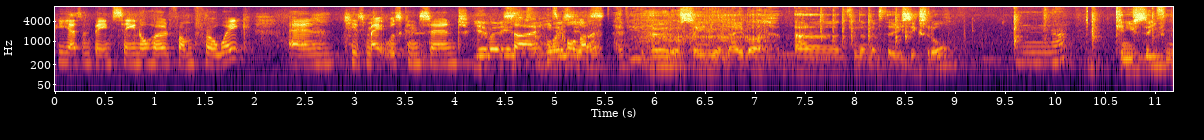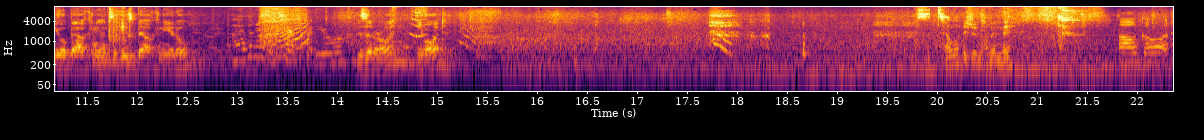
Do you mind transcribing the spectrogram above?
He hasn't been seen or heard from for a week, and his mate was concerned. Yeah, mate, so he's called us. Have you heard or seen your neighbour uh, from the number 36 at all? No. Can you see from your balcony onto his balcony at all? I haven't ever checked, but you're welcome. Is that all right? You mind? There's a television on in there. Oh God.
